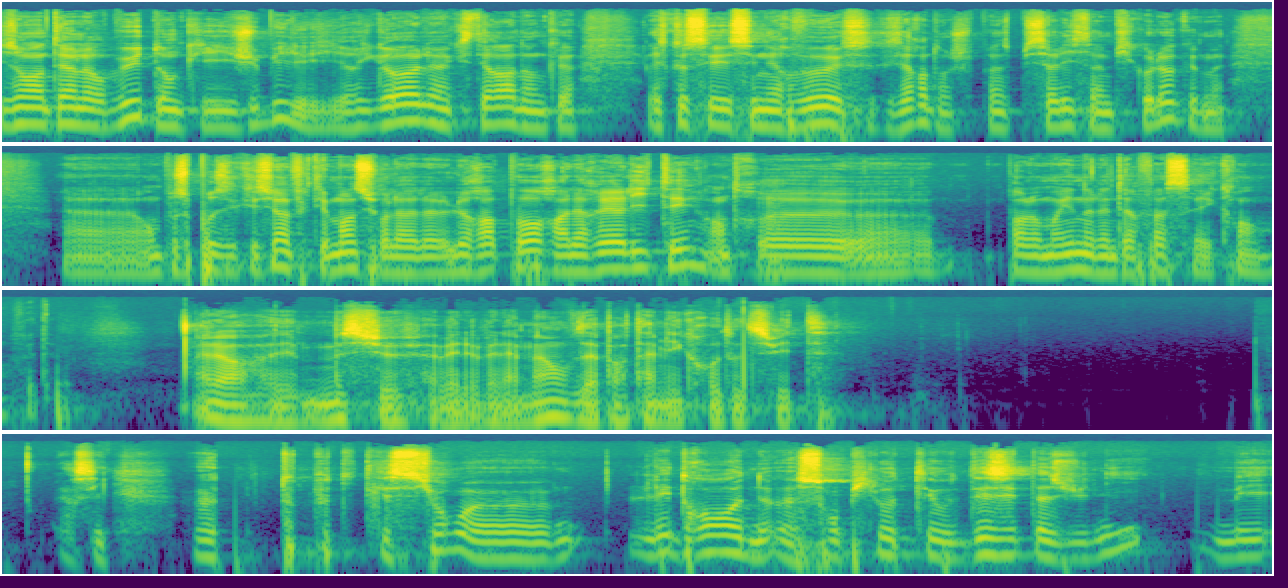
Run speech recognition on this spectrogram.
ils ont atteint leur but, donc ils jubilent, ils rigolent, etc. Donc est-ce que c'est nerveux, etc. Donc, je ne suis pas un spécialiste, un psychologue, mais euh, on peut se poser des questions effectivement sur le rapport à la réalité entre, euh, par le moyen de l'interface à écran. En fait. Alors, euh, monsieur avait levé la main, on vous apporte un micro tout de suite. Merci. toute petite question. les drones sont pilotés des États-Unis mais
